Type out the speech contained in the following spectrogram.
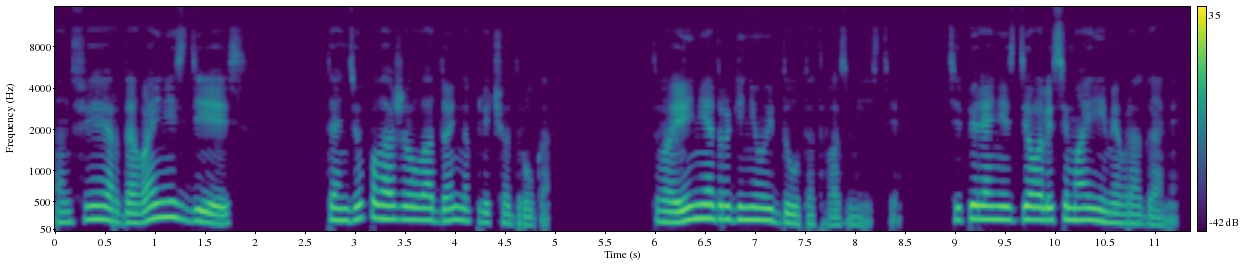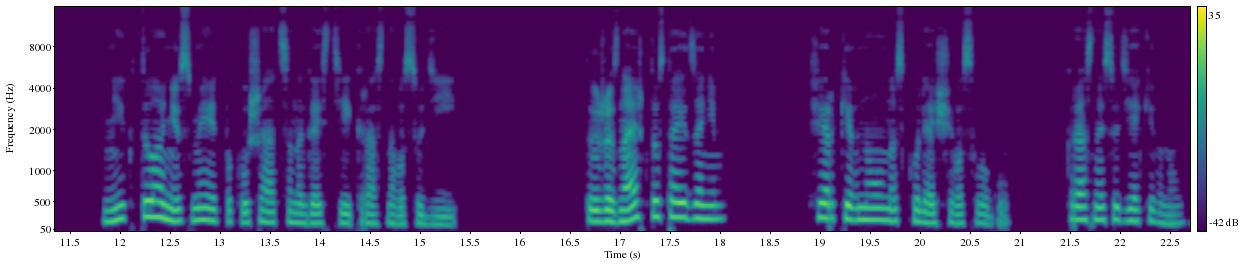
«Анфер, давай не здесь!» Тандю положил ладонь на плечо друга. Твои недруги не уйдут от возмездия. Теперь они сделались и моими врагами. Никто не смеет покушаться на гостей красного судьи. Ты уже знаешь, кто стоит за ним? Фер кивнул на скулящего слугу. Красный судья кивнул.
